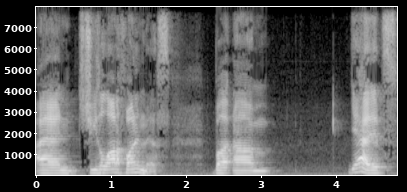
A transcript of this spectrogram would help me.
and she's a lot of fun in this. But um, yeah, it's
